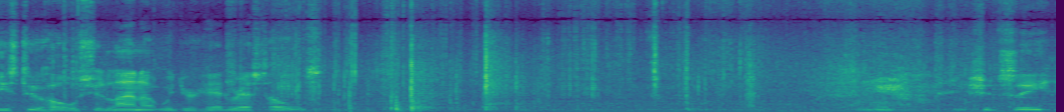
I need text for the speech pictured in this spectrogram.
these two holes should line up with your headrest holes. You should see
